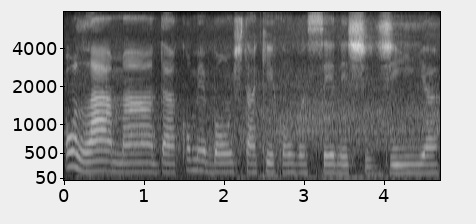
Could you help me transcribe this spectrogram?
Olá, amada, como é bom estar aqui com você neste dia,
